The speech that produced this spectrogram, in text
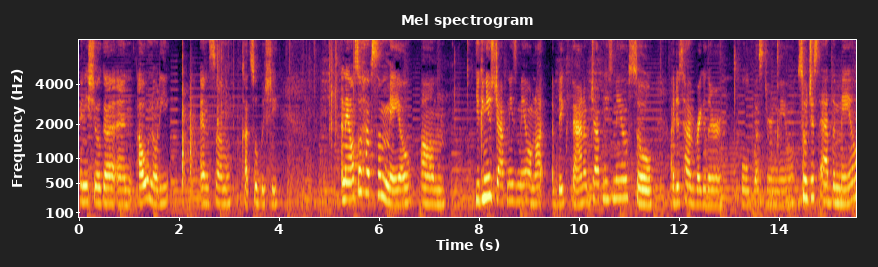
shoga, and aonori, and some katsuobushi. And I also have some mayo. Um, you can use Japanese mayo. I'm not a big fan of Japanese mayo, so I just have regular old western mayo. So just add the mayo.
